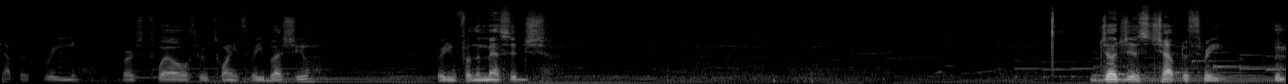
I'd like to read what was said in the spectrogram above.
chapter 3, verse 12 through 23. Bless you. Reading from the message. Judges chapter 3,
